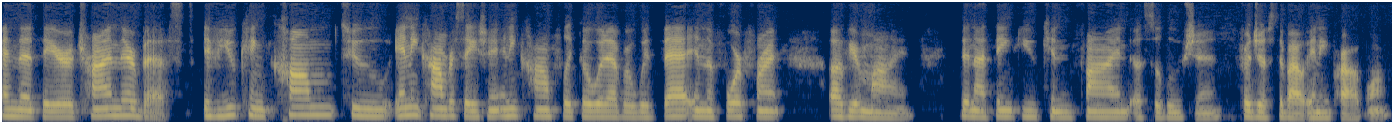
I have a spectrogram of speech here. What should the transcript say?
and that they're trying their best. If you can come to any conversation, any conflict or whatever with that in the forefront of your mind, then I think you can find a solution for just about any problem.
